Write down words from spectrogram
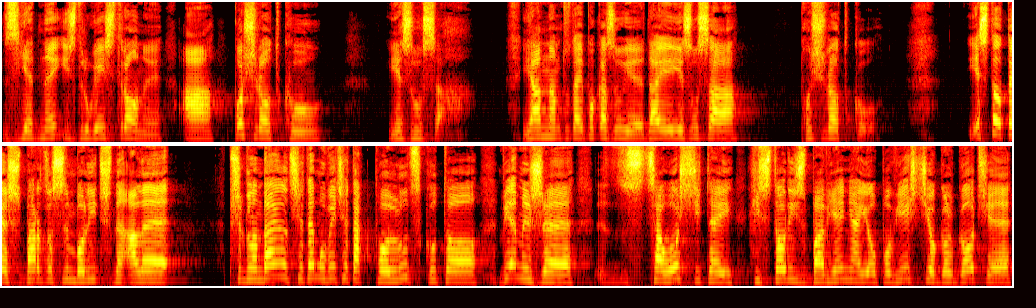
z jednej i z drugiej strony, a po środku Jezusa. Jan nam tutaj pokazuje, daje Jezusa po środku. Jest to też bardzo symboliczne, ale Przyglądając się temu, wiecie, tak po ludzku, to wiemy, że z całości tej historii zbawienia i opowieści o Golgocie,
